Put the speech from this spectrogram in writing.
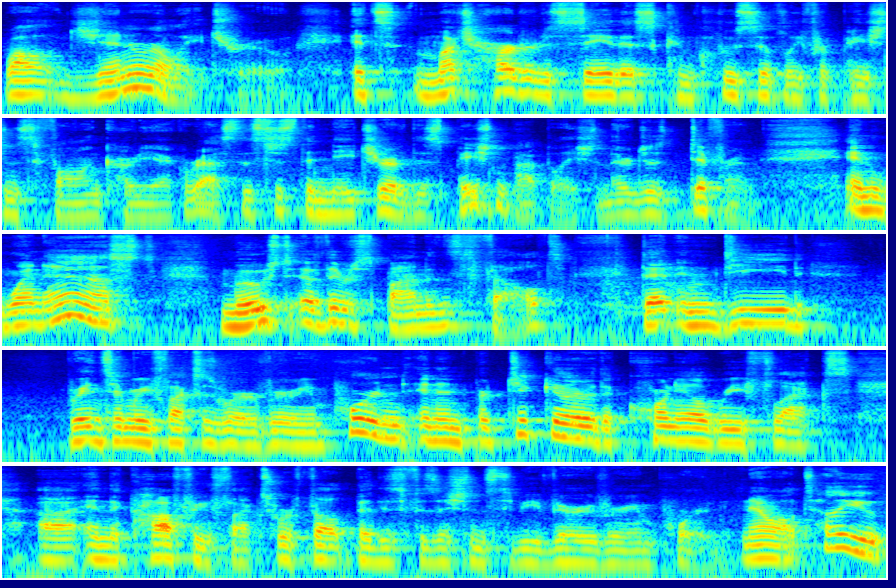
while generally true, it's much harder to say this conclusively for patients following cardiac arrest. It's just the nature of this patient population. They're just different. And when asked, most of the respondents felt that indeed brainstem reflexes were very important, and in particular, the corneal reflex uh, and the cough reflex were felt by these physicians to be very, very important. Now, I'll tell you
